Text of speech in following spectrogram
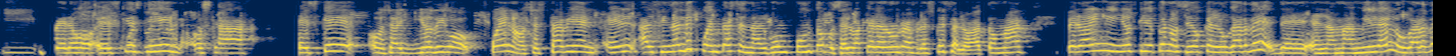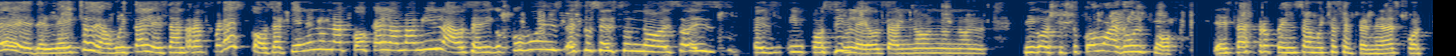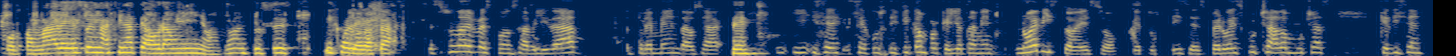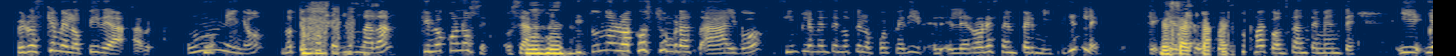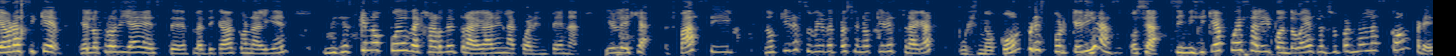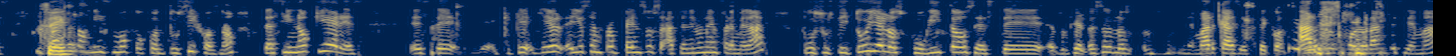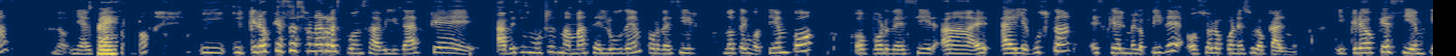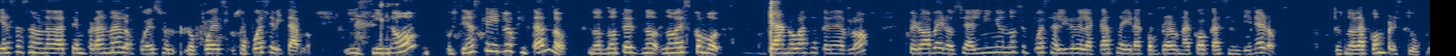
Y pero es que sí, o sea, es que, o sea, yo digo, bueno, se está bien, él al final de cuentas en algún punto, pues él va a querer un refresco y se lo va a tomar. Pero hay niños que yo he conocido que en lugar de, de en la mamila, en lugar de, de lecho, de agüita, les dan refresco. O sea, tienen una coca en la mamila. O sea, digo, ¿cómo es? Eso, eso no, eso es, es imposible. O sea, no, no, no. Digo, si tú como adulto estás propenso a muchas enfermedades por, por tomar eso, imagínate ahora un niño, ¿no? Entonces, híjole, o sea, es una irresponsabilidad tremenda, o sea, y, se, se, justifican porque yo también no he visto eso que tú dices, pero he escuchado muchas que dicen, pero es que me lo pide a, un niño, no te puede pedir nada que no conoce, o sea, si tú no lo acostumbras a algo, simplemente no te lo puede pedir, el, error está en permitirle que, que se consuma constantemente. Y, y, ahora sí que el otro día este, platicaba con alguien, y me dice, es que no puedo dejar de tragar en la cuarentena. Y yo le dije, fácil, no quieres subir de peso y no quieres tragar, pues no compres porquerías. O sea, si ni siquiera puedes salir cuando vayas al súper, no las compres. Y pasa lo mismo con, tus hijos, ¿no? O sea, si no quieres este, que, ellos sean propensos a tener una enfermedad, pues sustituye los juguitos, este, porque esos los de marcas este, con hartos colorantes y demás, no, ni al caso, ¿no? Y, y creo que eso es una responsabilidad que a veces muchas mamás eluden por decir, no tengo tiempo, o por decir, ah, eh, a él le gusta, es que él me lo pide, o solo con eso lo calmo. Y creo que si empiezas a una edad temprana, lo puedes, lo puedes, o sea, puedes evitarlo. Y si no, pues tienes que irlo quitando. No, no, te, no, no es como, ya no vas a tenerlo, pero a ver, o sea, el niño no se puede salir de la casa e ir a comprar una coca sin dinero. Entonces no la compres tú.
